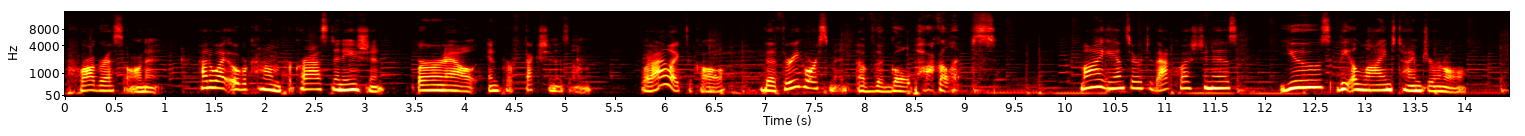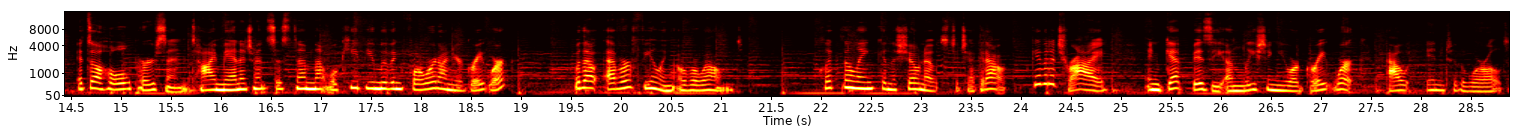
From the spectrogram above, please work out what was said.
progress on it? How do I overcome procrastination, burnout, and perfectionism? What I like to call the three horsemen of the goal apocalypse. My answer to that question is use the Aligned Time Journal. It's a whole person time management system that will keep you moving forward on your great work without ever feeling overwhelmed. Click the link in the show notes to check it out. Give it a try and get busy unleashing your great work out into the world.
